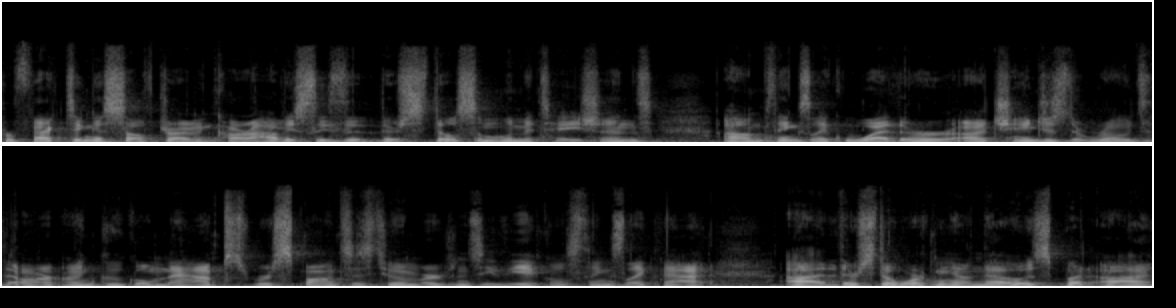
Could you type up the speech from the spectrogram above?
perfecting a self-driving car. Obviously, there's still some limitations. Um, things like weather, uh, changes to roads that aren't on Google Maps, responses to emergency vehicles, things like that. Uh, they're still working on those, but uh,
